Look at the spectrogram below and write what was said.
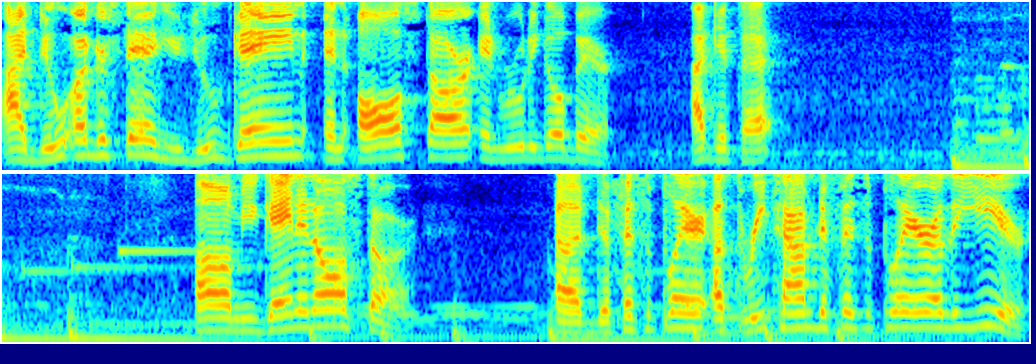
I do understand you do gain an all-star in Rudy Gobert. I get that. Um you gain an all-star a defensive player, a three-time defensive player of the year.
